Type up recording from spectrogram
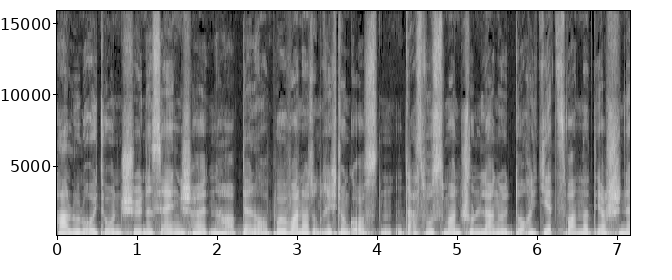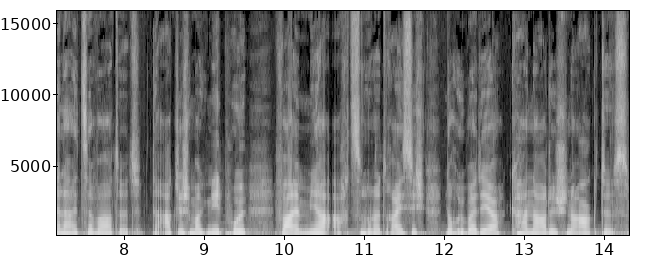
Hallo Leute und schön, dass ihr eingeschaltet habt. Der Nordpol wandert in Richtung Osten. Das wusste man schon lange, doch jetzt wandert er schneller als erwartet. Der arktische Magnetpol war im Jahr 1830 noch über der kanadischen Arktis.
